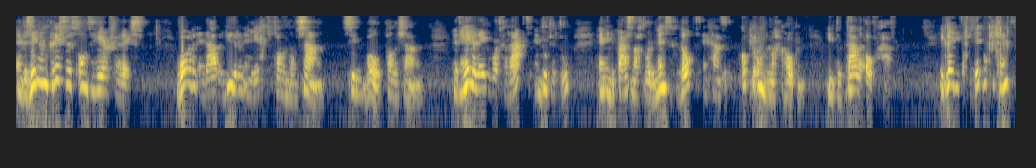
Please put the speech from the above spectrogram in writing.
En we zingen Christus onze Heer verrees. Woorden en daden, liederen en licht vallen dan samen. Symbool vallen samen. Het hele leven wordt geraakt en doet ertoe. En in de paasnacht worden mensen gedoopt en gaan ze het kopje onder, mag ik hopen. In totale overgave. Ik weet niet of je dit boekje kent.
